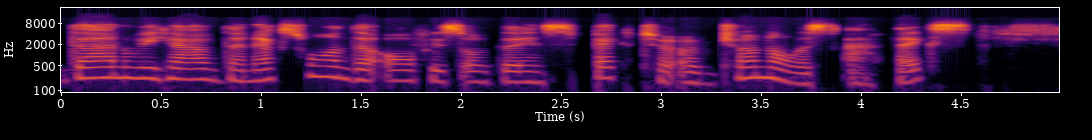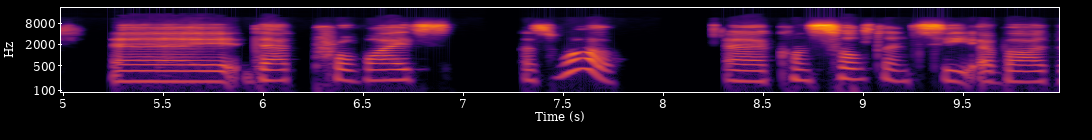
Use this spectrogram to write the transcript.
then we have the next one, the Office of the Inspector of Journalist Ethics, uh, that provides as well uh, consultancy about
